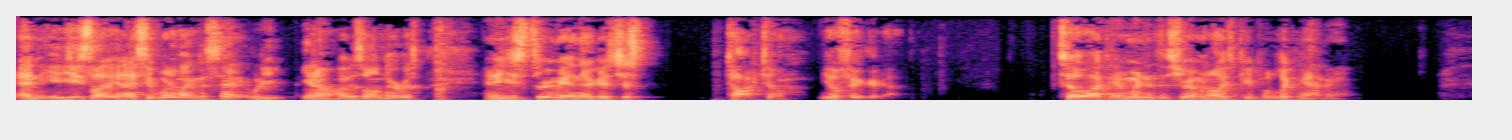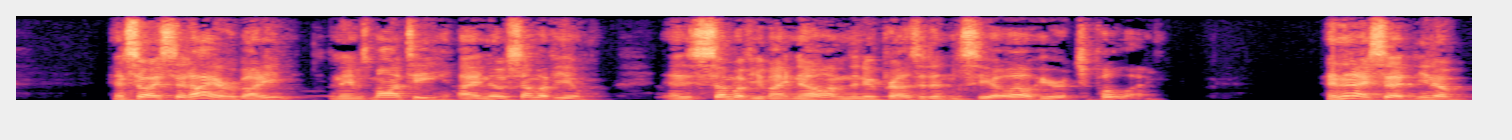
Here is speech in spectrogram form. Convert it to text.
And he's like, and I said, what am I going to say? What do you, you know, I was all nervous. And he just threw me in there, goes, just talk to him. You'll figure it out. So I went into this room and all these people looking at me. And so I said, hi, everybody. My name is Monty. I know some of you. As some of you might know, I'm the new president and COO here at Chipotle. And then I said, you know,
